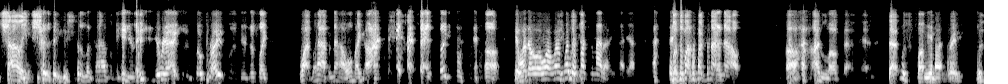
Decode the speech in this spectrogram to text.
"Charlie, you should you should have looked out for me." And your your reaction is so priceless. You're just like, "What? What happened now? Oh my god!" it's like, oh, Yeah, what, what, what, what, what the fuck's the matter? Yeah. what the fuck, the fuck's the matter now? Oh, I love that man. That was fucking Yeah. great. Was,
